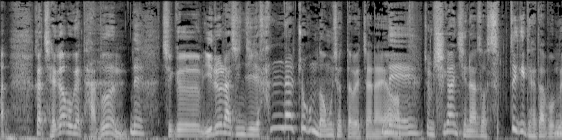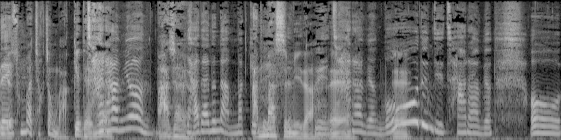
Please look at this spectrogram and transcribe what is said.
그러니까 제가 보기엔 답은 네. 지금 일을 하신 지 한 달 조금 넘으셨다고 했잖아요. 네. 좀 시간 지나서 습득이 되다 보면 네. 이제 손발 척척 맞게 되면 잘하면 맞아요. 야단은 안 맞게 안 맞습니다. 네, 네. 잘하면 뭐든지 잘하면 어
